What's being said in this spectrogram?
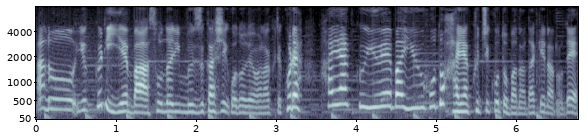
あのゆっくり言えばそんなに難しいことではなくてこれ早く言えば言うほど早口言葉なだけなので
